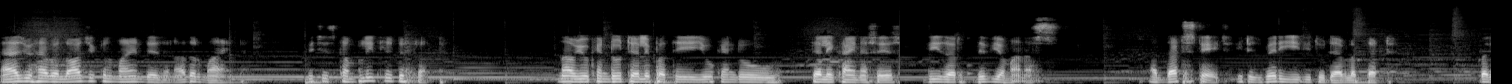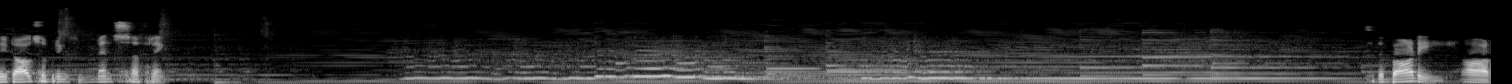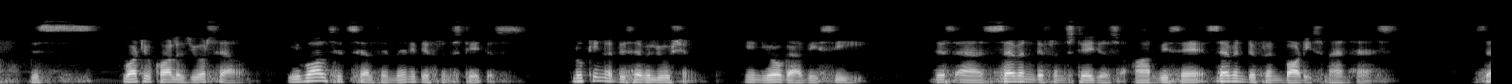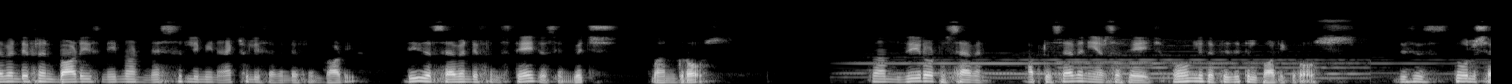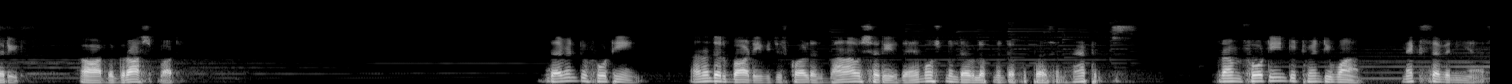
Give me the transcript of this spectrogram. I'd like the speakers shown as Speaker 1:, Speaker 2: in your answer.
Speaker 1: As you have a logical mind, there's another mind which is completely different. Now you can do telepathy, you can do telekinesis, these are divya manas. At that stage, it is very easy to develop that, but it also brings immense suffering. The body or this, what you call as yourself, evolves itself in many different stages. Looking at this evolution, in yoga we see this as seven different stages or we say seven different bodies man has. Seven different bodies need not necessarily mean actually seven different bodies. These are seven different stages in which one grows. From zero to seven, up to seven years of age, only the physical body grows. This is Sthula Sharir or the gross body. 7 to 14, another body which is called as Bhav Sharir, the emotional development of a person happens. From 14 to 21, next 7 years,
